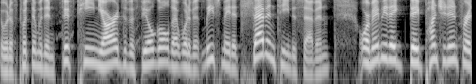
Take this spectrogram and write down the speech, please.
It would have put them within 15 yards of a field goal. That would have at least made it 17 to seven, or maybe they they punch it in for a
